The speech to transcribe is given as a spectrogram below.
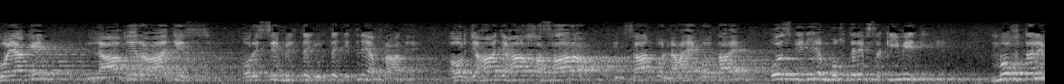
گویا کہ لاغر عاجز اور اس سے ملتے جلتے جتنے افراد ہیں اور جہاں جہاں خسارہ انسان کو لاحق ہوتا ہے، اس کے لیے مختلف سکیمیں دی ہیں۔ مختلف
